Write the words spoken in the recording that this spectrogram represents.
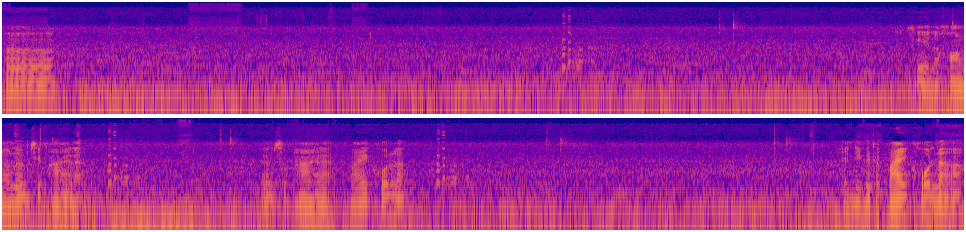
เออ โอ เคแล้วของเราเริ่มชิบหายแล้ว เริ่มชิบหายแล้ว ไปคนละอันนี้ก็จะไปคนแล้วอะ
